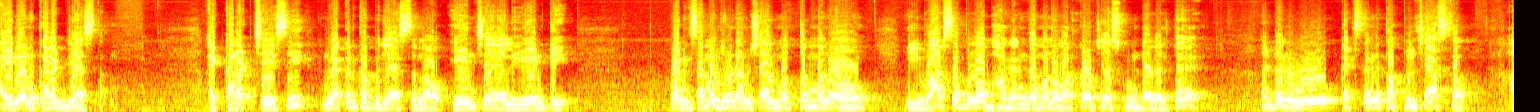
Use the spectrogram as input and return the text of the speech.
అవి నేను కరెక్ట్ చేస్తాను అవి కరెక్ట్ చేసి నువ్వు ఎక్కడ తప్పు చేస్తున్నావు ఏం చేయాలి ఏంటి? వాటికి సంబంధించిన అంశాలు మొత్తం మనం ఈ వాట్సాప్లో భాగంగా మనం వర్కౌట్ చేసుకుంటూ వెళ్తే అంటే నువ్వు ఖచ్చితంగా తప్పులు చేస్తావు. ఆ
